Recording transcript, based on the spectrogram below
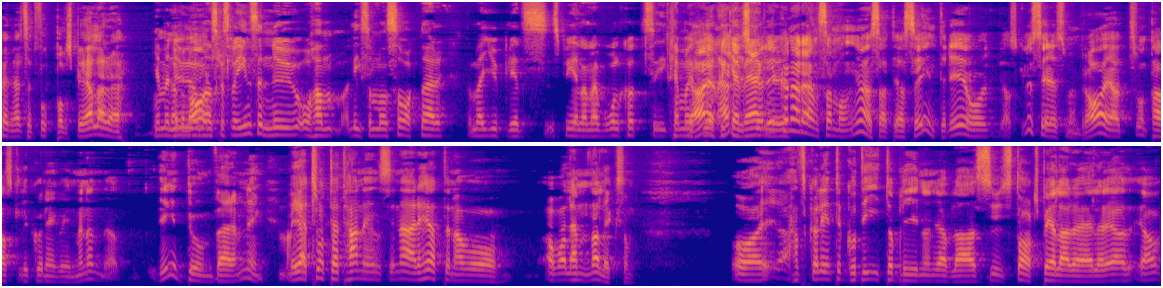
generellt sett fotbollsspelare. Ja, men nu om man ska slå in sig nu och han, liksom, man saknar de här djupledsspelarna, Walcott kan man ju Ja, börja nej, skicka vi iväg skulle nu. kunna rensa många, så att jag säger inte det och jag skulle se det som en bra, jag tror inte han skulle kunna gå in, men en, det är ingen dum värvning. Men jag tror inte att han är ens i närheten av att, av att lämna liksom. Och han skulle inte gå dit och bli någon jävla startspelare eller jag, jag,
